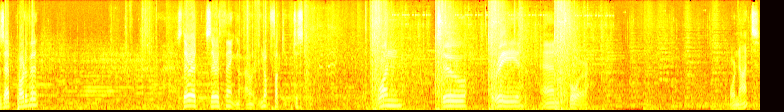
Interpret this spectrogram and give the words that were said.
Is that part of it? Is there a is there a thing? No, I don't. Fuck you. Just one, two, three, and four, or not?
